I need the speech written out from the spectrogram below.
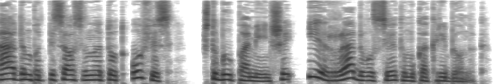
Адам подписался на тот офис, что был поменьше, и радовался этому как ребенок.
